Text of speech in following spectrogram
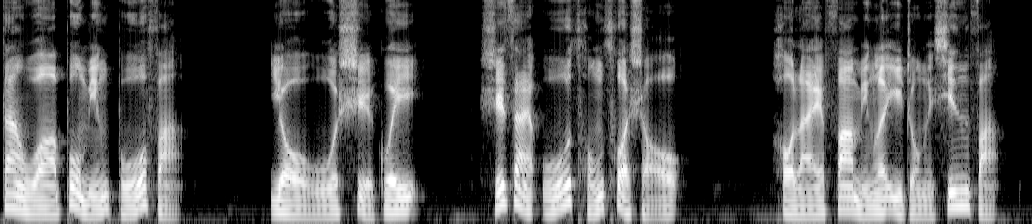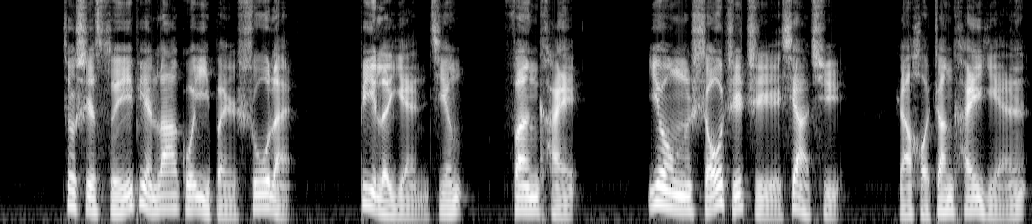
但我不明补法，又无事规，实在无从措手。后来发明了一种新法，就是随便拉过一本书来，闭了眼睛，翻开。用手指指下去，然后张开眼，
